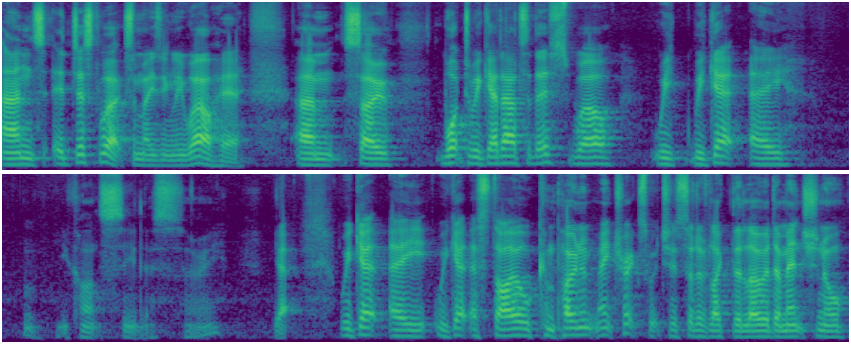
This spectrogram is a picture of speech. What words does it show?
and it just works amazingly well here. Um, so what do we get out of this? Well, we, we get a, you can't see this, sorry. Yeah, we get a, we get a style component matrix, which is sort of like the lower dimensional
